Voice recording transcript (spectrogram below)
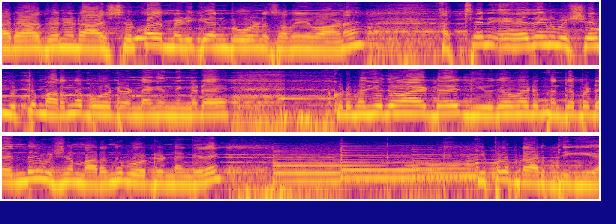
ആരാധനയുടെ ആശീർവാദം മേടിക്കാൻ പോകുന്ന സമയമാണ്. അച്ഛൻ ഏതെങ്കിലും വിഷയം വിട്ട് മറന്നു പോയിട്ടുണ്ടെങ്കിൽ നിങ്ങളുടെ കുടുംബജീവിതമായിട്ട് ജീവിതവുമായിട്ട് ബന്ധപ്പെട്ട എന്തെങ്കിലും വിഷയം മറന്നു പോയിട്ടുണ്ടെങ്കിൽ ഇപ്പോൾ പ്രാർത്ഥിക്കുക.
